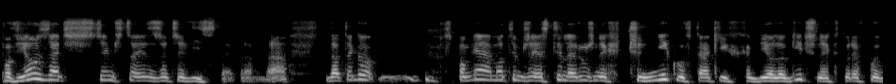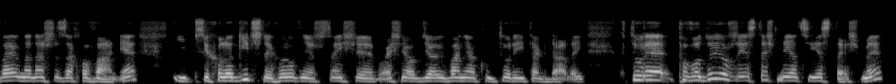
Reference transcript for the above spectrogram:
powiązać z czymś, co jest rzeczywiste, prawda? Dlatego wspomniałem o tym, że jest tyle różnych czynników takich biologicznych, które wpływają na nasze zachowanie i psychologicznych również w sensie właśnie oddziaływania kultury i tak dalej, które powodują, że jesteśmy jacy jesteśmy,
